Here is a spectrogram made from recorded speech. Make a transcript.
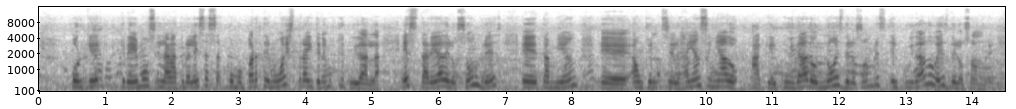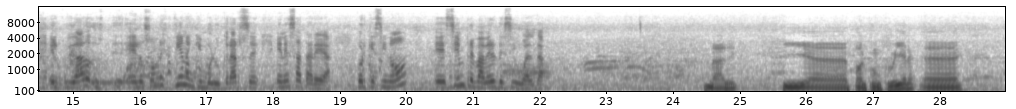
Porque creemos la naturaleza como parte nuestra y tenemos que cuidarla. Es tarea de los hombres eh, también, eh, aunque se les haya enseñado a que el cuidado no es de los hombres, el cuidado es de los hombres. El cuidado, eh, los hombres tienen que involucrarse en esa tarea, porque si no, siempre va a haber desigualdad. Vale. Y por concluir,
